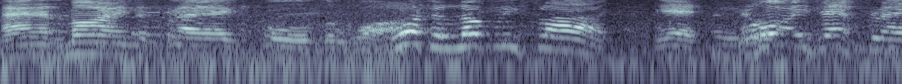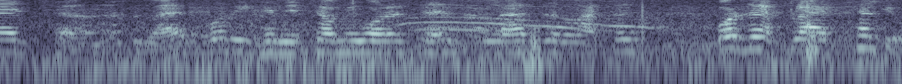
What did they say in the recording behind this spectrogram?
And admiring the flag all the while. What a lovely flag. Yes. Now, what is that flag telling us, lads? What do you, can you tell me what it says, lads and lasses? What does that flag tell you?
